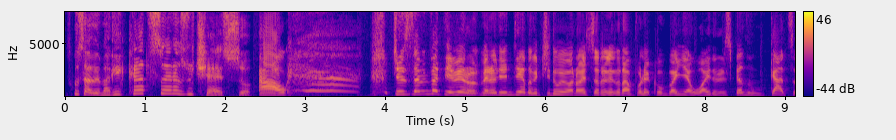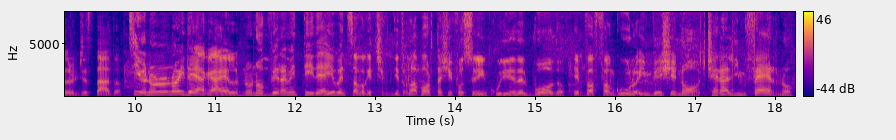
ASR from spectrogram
Scusate, ma che cazzo era successo? Ah, ok. Giusto, infatti è vero, me l'ho dimenticato che ci dovevano essere le trappole e compagnia White. È spiato un cazzo, non c'è stato. Sì, io non, non, ho idea, Kyle. Non ho veramente idea. Io pensavo che dietro la porta ci fosse l'incudine del vuoto e vaffanculo. Invece no, c'era l'inferno.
